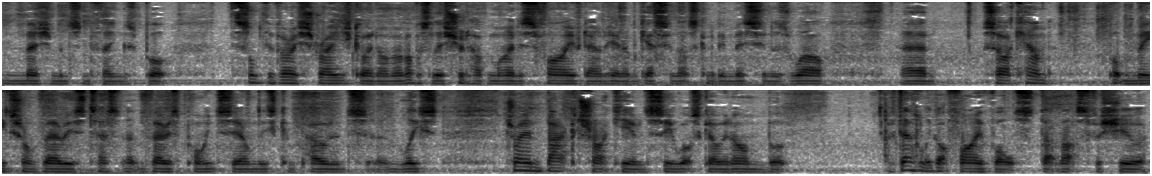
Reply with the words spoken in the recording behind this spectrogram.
measurements and things but something very strange going on and obviously I should have minus 5 down here I'm guessing that's going to be missing as well. Um, so I can put meter on various test at various points here on these components and at least try and backtrack here and see what's going on but I've definitely got 5 volts that that's for sure.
